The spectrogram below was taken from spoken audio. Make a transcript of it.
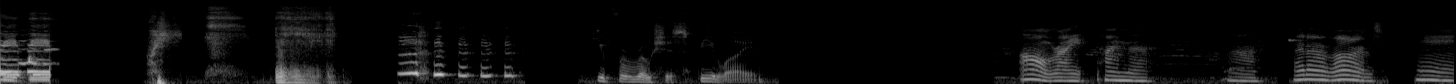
Beep, beep. you ferocious feline. All right, time to. Uh, I don't have arms. Hmm.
